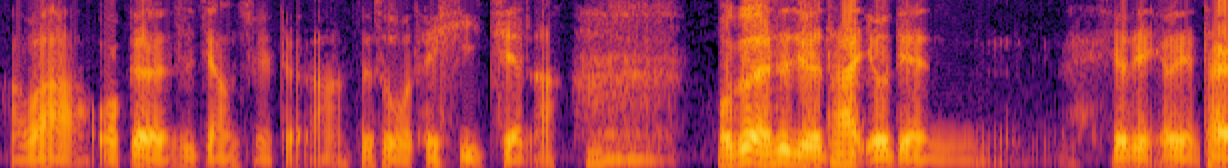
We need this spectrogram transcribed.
好不好？我个人是这样觉得啊，这是我的意见啊。我个人是觉得他有点、有点、有点太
